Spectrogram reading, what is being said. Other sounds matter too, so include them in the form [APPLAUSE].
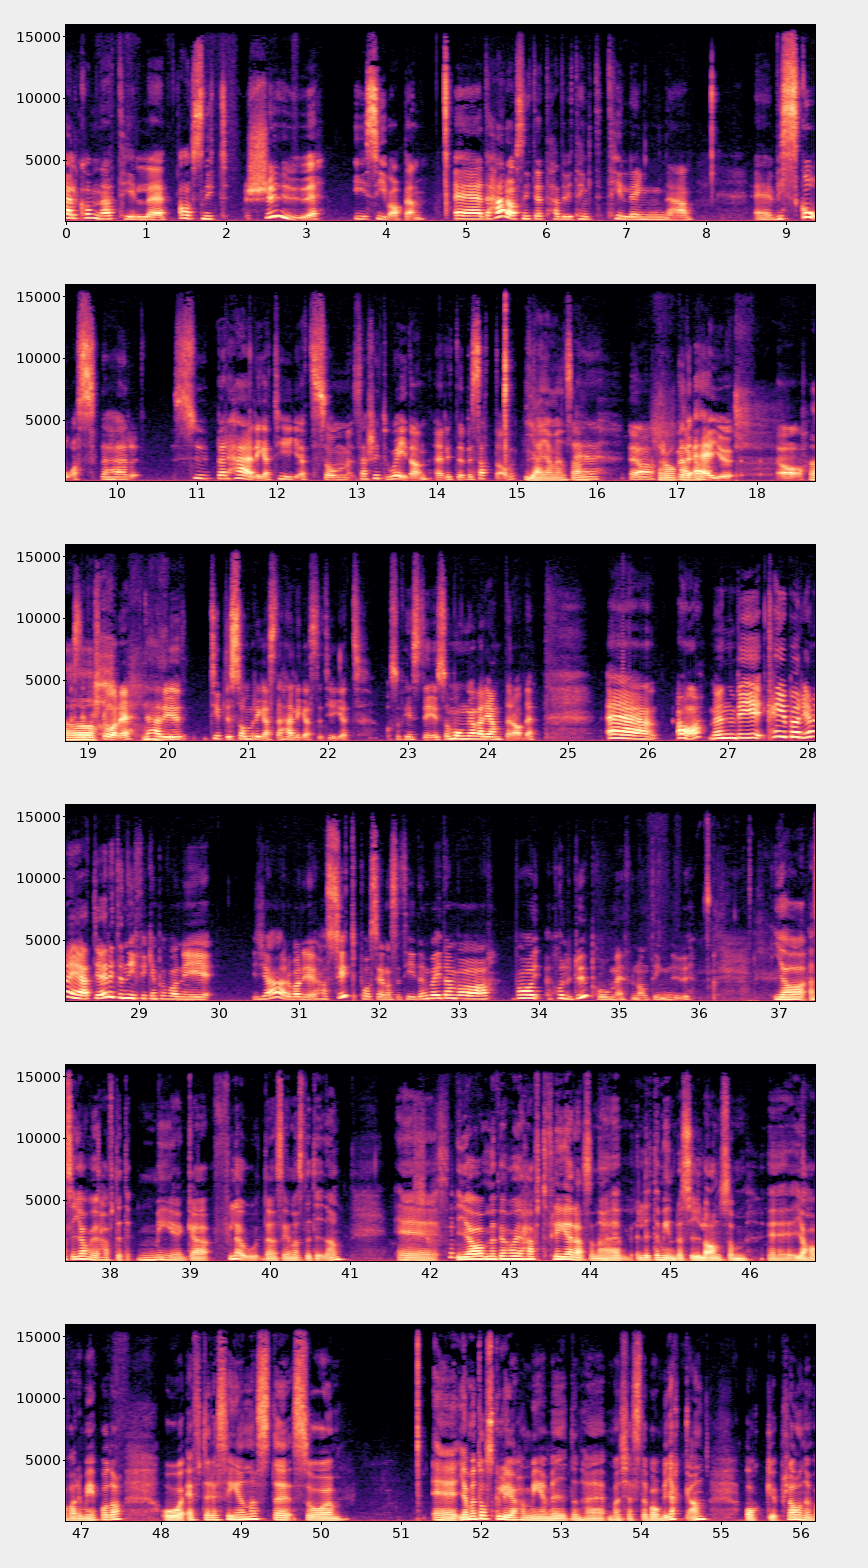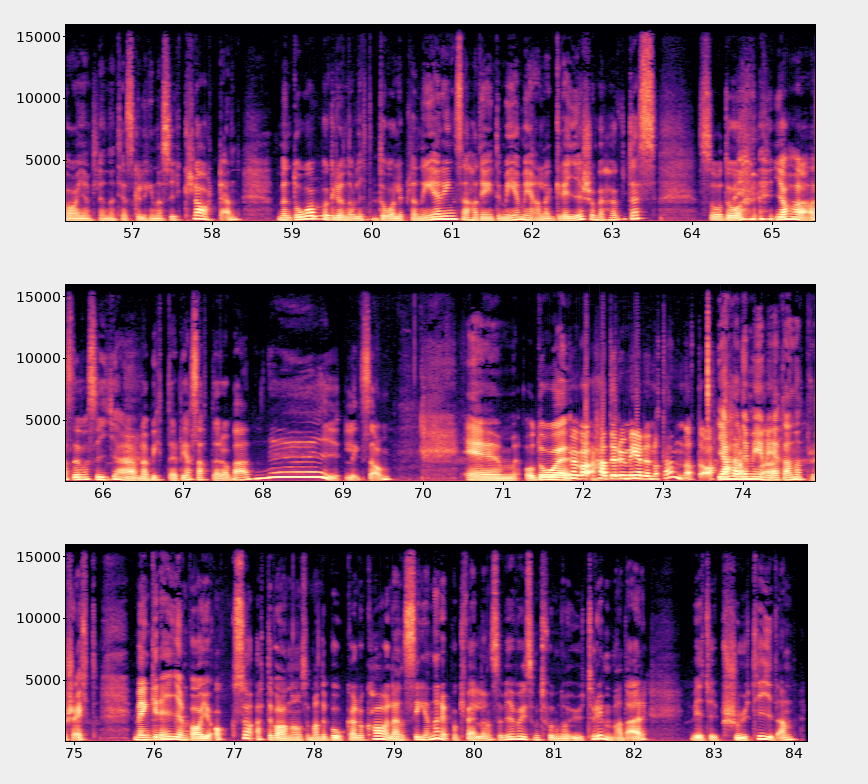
Välkomna till eh, avsnitt sju i Syvapen. Eh, Det här avsnittet hade vi tänkt tillägna eh, viskos, det här superhärliga tyget som särskilt Wadan är lite besatt av. Jajamensan. Ja, men det är ju... Ja, alltså Ah. jag förstår det. Det här är ju typ det somrigaste, härligaste tyget. Och så finns det ju så många varianter av det. Ja, men vi kan ju börja med att jag är lite nyfiken på vad ni gör och vad ni har sytt på senaste tiden. Weidan, vad, vad håller du på med för någonting nu? Ja, alltså jag har ju haft ett mega flow den senaste tiden. Eh, ja, men vi har ju haft flera sådana lite mindre sylan som eh, jag har varit med på då. Och efter det senaste så Eh, ja, men då skulle jag ha med mig den här Manchester bomberjackan och planen var egentligen att jag skulle hinna sy klart den. Men då på grund av lite dålig planering så hade jag inte med mig alla grejer som behövdes. Så då, [LAUGHS] ja, alltså det var så jävla bittert. Jag satt där och bara nej, liksom. Ehm, och då... Men vad, hade du med dig något annat då? Jag hade med mig ett annat projekt. Men grejen var ju också att det var någon som hade bokat lokalen senare på kvällen så vi var ju som tvungna att utrymma där vid typ sjutiden.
